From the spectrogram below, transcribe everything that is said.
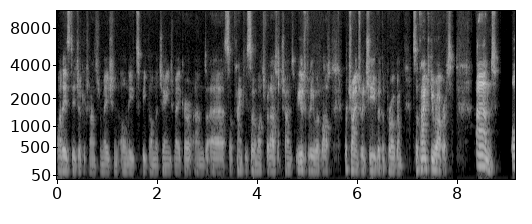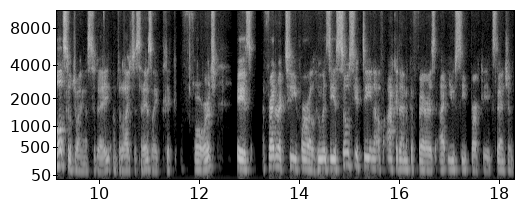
what is digital transformation only to become a change maker. And uh, so thank you so much for that. It chimes beautifully with what we're trying to achieve with the program. So thank you, Robert. And also joining us today, I'm delighted to say as I click forward, is Frederick T. Whirl, who is the Associate Dean of Academic Affairs at UC Berkeley Extension.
